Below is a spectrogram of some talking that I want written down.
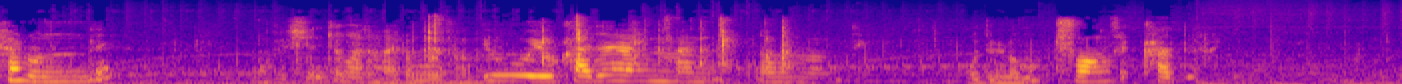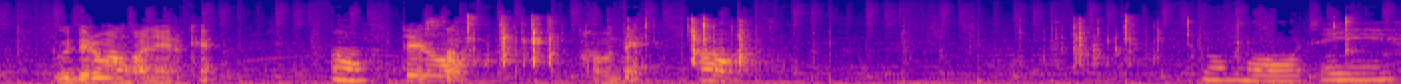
잘 오는데? 어, 신중하잖아, 이런 거에서. 요, 요 가드라인만 넘으면 돼. 어딜 넘어? 주황색 카드. 여기 내려가는 거 아니야, 이렇게? 어, 내려와. 됐어? 가면 돼? 어. 이건 뭐지?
